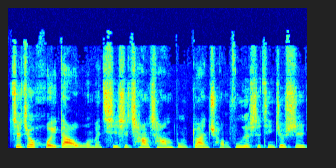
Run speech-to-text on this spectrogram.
这就回到我们其实常常不断重复的事情，就是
